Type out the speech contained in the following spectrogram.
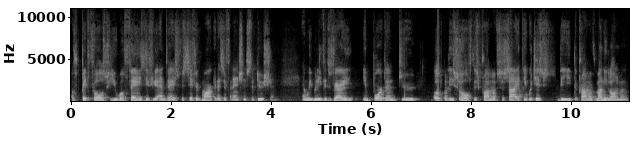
of pitfalls you will face if you enter a specific market as a financial institution. And we believe it's very important to ultimately solve this problem of society, which is the, the problem of money laundering,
